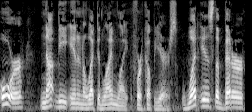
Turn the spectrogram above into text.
or not be in an elected limelight for a couple years. What is the better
